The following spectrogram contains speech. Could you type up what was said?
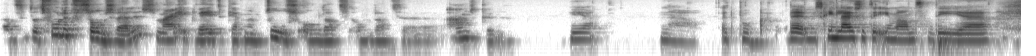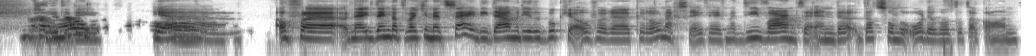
dat, dat, voel ik soms wel eens, maar ik weet, ik heb mijn tools om dat, om dat uh, aan te kunnen. Ja, nou, het boek. De, misschien luistert er iemand die, uh, die het idee Ja. Of, uh, nee, ik denk dat wat je net zei, die dame die het boekje over uh, corona geschreven heeft, met die warmte en de, dat zonder oordeel, dat het ook al een,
